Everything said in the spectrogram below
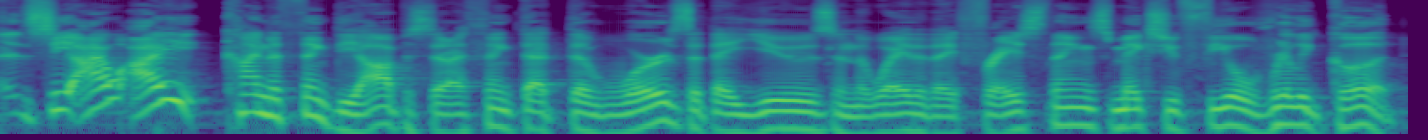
uh, See, I I kind of think the opposite. I think that the words that they use and the way that they phrase things makes you feel really good.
